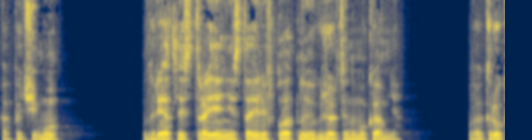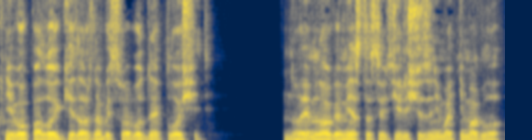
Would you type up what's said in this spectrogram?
«А почему?» «Вряд ли строения стояли вплотную к жертвенному камню. Вокруг него, по логике, должна быть свободная площадь. Но и много места святилище занимать не могло».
